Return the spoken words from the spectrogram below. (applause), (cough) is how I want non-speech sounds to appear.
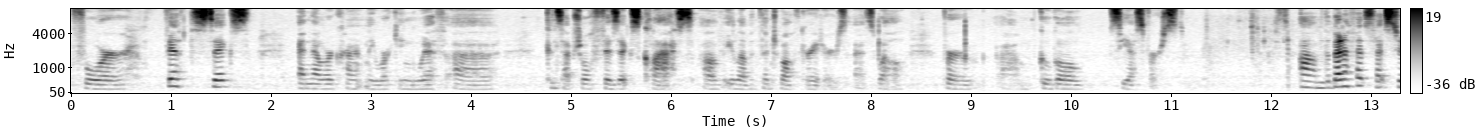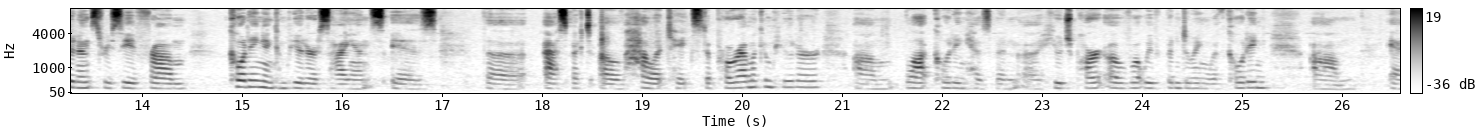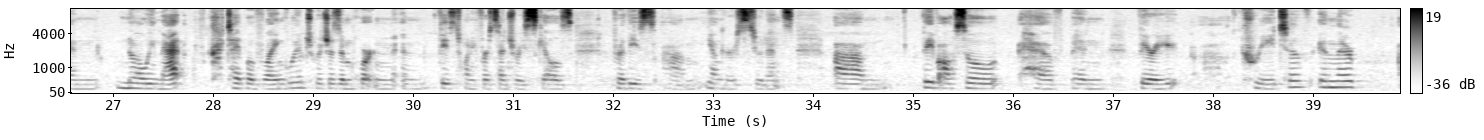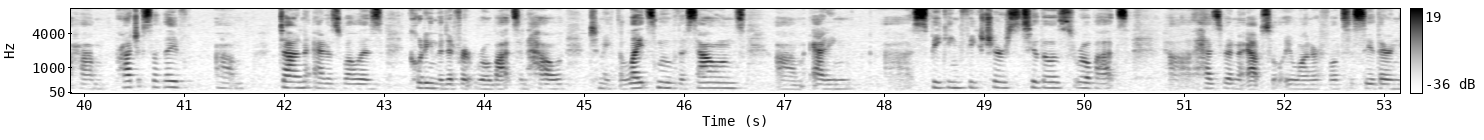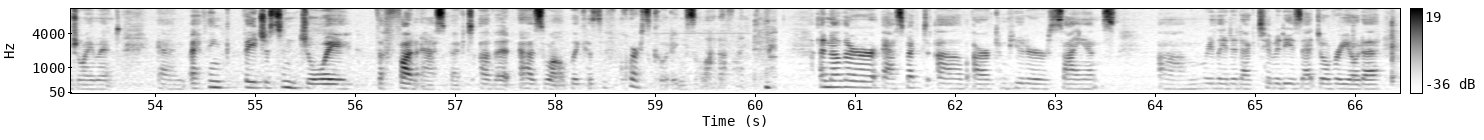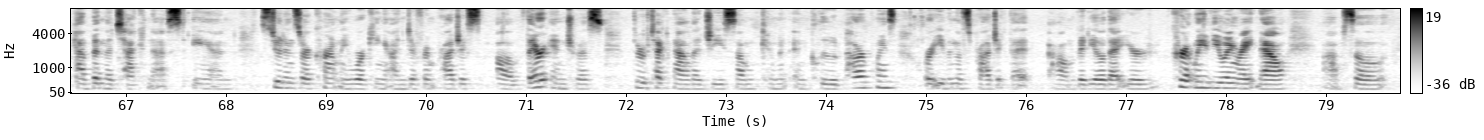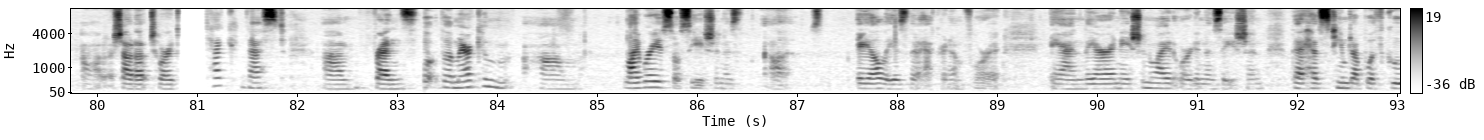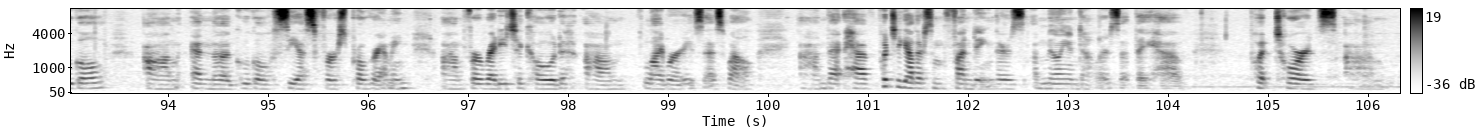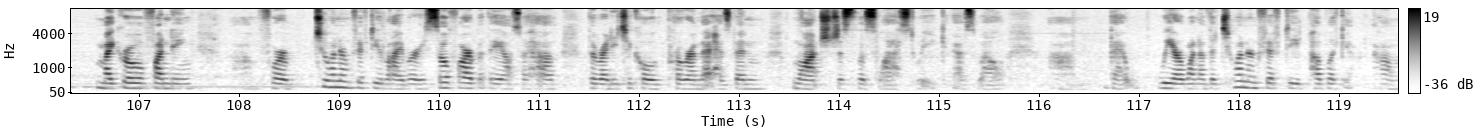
for fifth, sixth, and then we're currently working with a conceptual physics class of 11th and 12th graders as well for um, Google CS First. Um, the benefits that students receive from coding and computer science is the aspect of how it takes to program a computer. Um, block coding has been a huge part of what we've been doing with coding. Um, and knowing that type of language, which is important in these 21st century skills for these um, younger students. Um, they've also have been very uh, creative in their um, projects that they've um, done as well as coding the different robots and how to make the lights move, the sounds, um, adding uh, speaking features to those robots uh, has been absolutely wonderful to see their enjoyment. And I think they just enjoy the fun aspect of it as well because of course coding is a lot of fun. (laughs) Another aspect of our computer science um, related activities at Dover Eyota have been the Tech Nest and students are currently working on different projects of their interests through technology. Some can include PowerPoints or even this project that um, video that you're currently viewing right now. Um, so uh, shout out to our Tech Nest um, friends. The American um, Library Association is uh, ALA is the acronym for it and they are a nationwide organization that has teamed up with Google um, and the Google CS First programming um, for ready to code um, libraries as well um, that have put together some funding. There's a million dollars that they have put towards um, micro funding um, for 250 libraries so far, but they also have the Ready to Code program that has been launched just this last week as well. that we are one of the 250 public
